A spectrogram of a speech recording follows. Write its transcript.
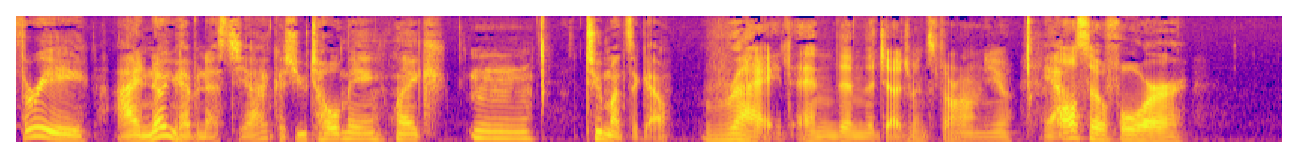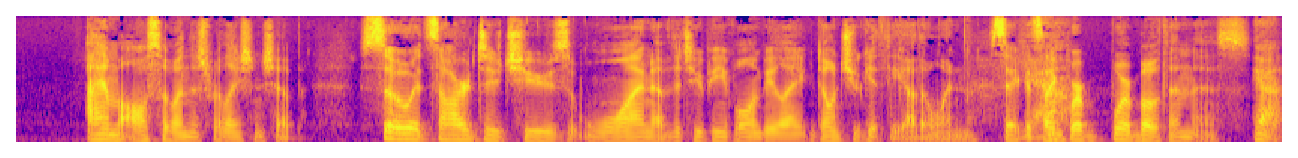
Three, I know you have an STI because you told me like mm, two months ago. Right, and then the judgment's thrown on you. Yeah. Also, for I am also in this relationship, so it's hard to choose one of the two people and be like, "Don't you get the other one sick?" It's Yeah. like we're we're both in this. Yeah.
